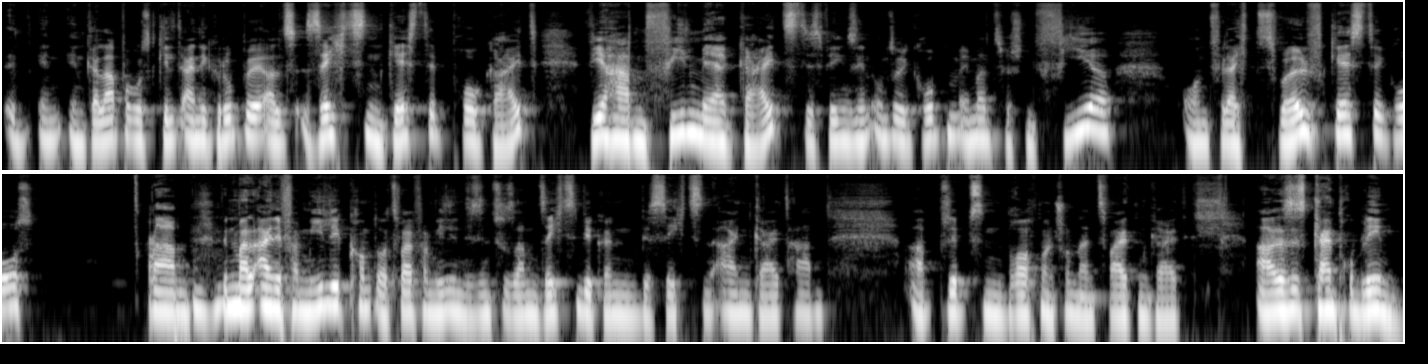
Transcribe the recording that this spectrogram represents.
in, in Galapagos gilt eine Gruppe als 16 Gäste pro Guide. Wir haben viel mehr Guides, deswegen sind unsere Gruppen immer zwischen vier und vielleicht zwölf Gäste groß. Ähm, mhm. Wenn mal eine Familie kommt oder zwei Familien, die sind zusammen 16, wir können bis 16 einen Guide haben. Ab 17 braucht man schon einen zweiten Guide. Aber das ist kein Problem.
